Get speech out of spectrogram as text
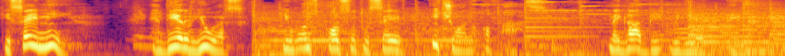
He saved me. Amen. And dear viewers, He wants also to save each one of us. May God be with you. Amen.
